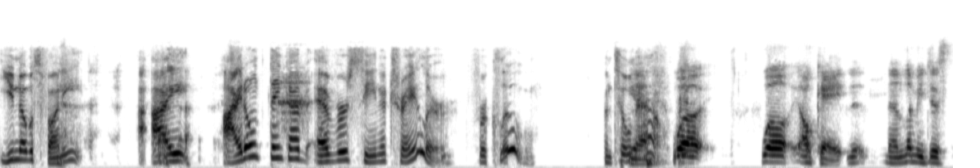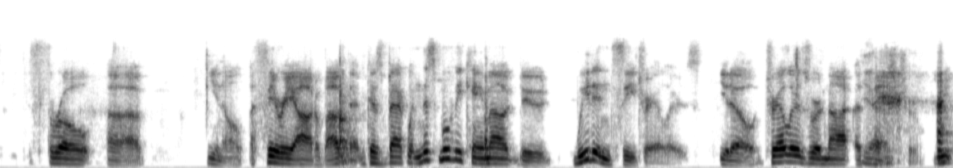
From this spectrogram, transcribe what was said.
You know what's funny? I I don't think I've ever seen a trailer for Clue until now. Well, well, okay. th- Then let me just throw, uh, you know, a theory out about that because back when this movie came out, dude, we didn't see trailers. You know, trailers were not a Yeah, thing. true. You,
